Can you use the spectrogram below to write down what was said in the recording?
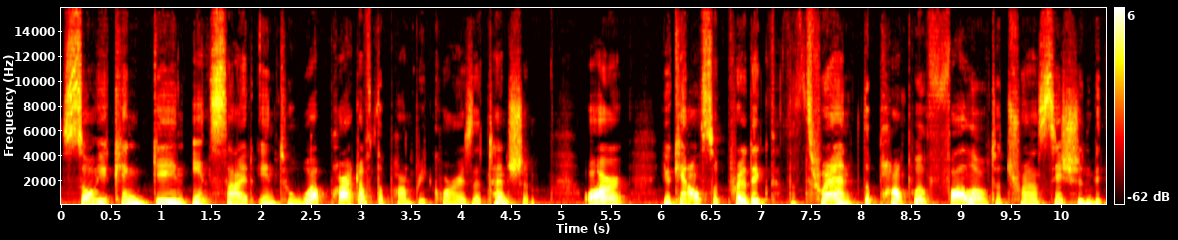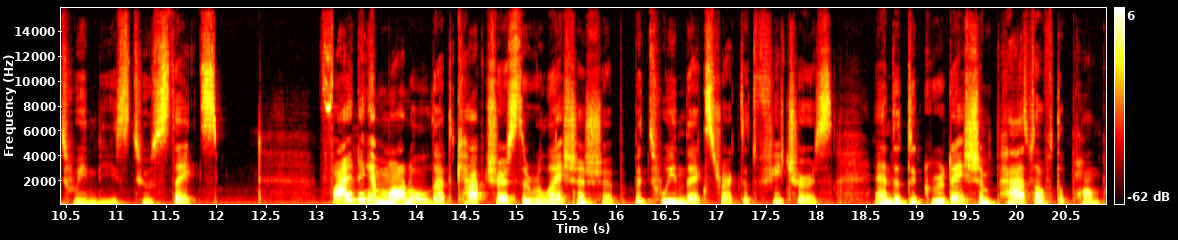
so you can gain insight into what part of the pump requires attention. Or you can also predict the trend the pump will follow to transition between these two states. Finding a model that captures the relationship between the extracted features and the degradation path of the pump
